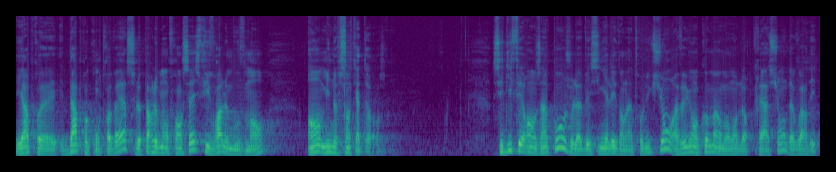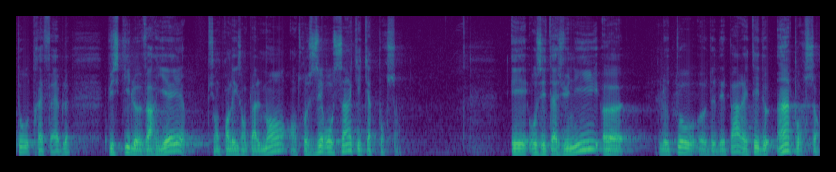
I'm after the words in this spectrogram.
Et après d'âpres controverses, le Parlement français suivra le mouvement en 1914. Ces différents impôts, je l'avais signalé dans l'introduction, avaient eu en commun au moment de leur création d'avoir des taux très faibles, puisqu'ils variaient, si on prend l'exemple allemand, entre 0,5 et 4 Et aux États-Unis, euh, le taux euh, de départ était de 1%.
